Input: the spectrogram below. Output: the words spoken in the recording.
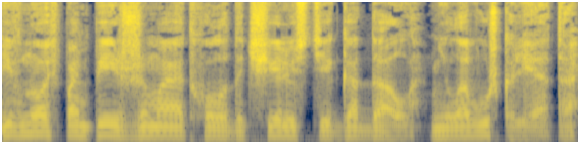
и вновь Помпей, сжимая от холода челюсти, гадал, не ловушка ли это.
